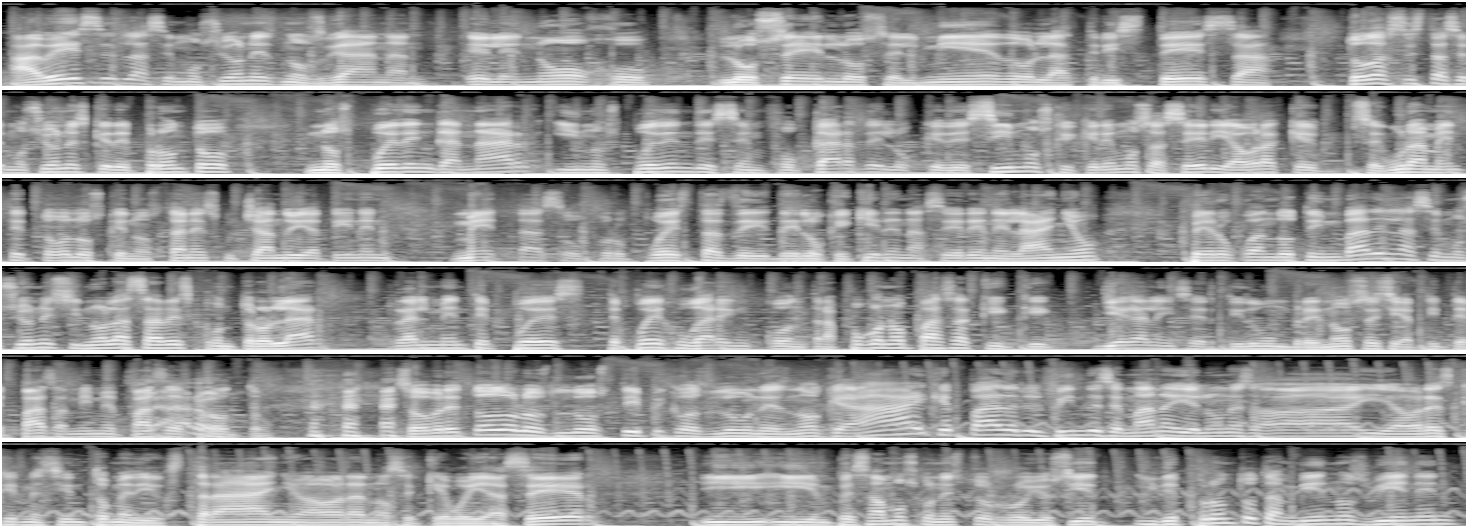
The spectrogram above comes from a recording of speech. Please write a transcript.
a veces las emociones nos ganan, el enojo, los celos, el miedo, la tristeza, todas estas emociones que de pronto nos pueden ganar y nos pueden desenfocar de lo que decimos que queremos hacer y ahora que seguramente todos los que nos están escuchando ya tienen metas o propuestas de, lo que quieren hacer en el año, pero cuando te invaden las emociones y no las sabes controlar, realmente puedes, te puede jugar en contra. Poco no pasa que, llega la incertidumbre. No sé si a ti te pasa, a mí me pasa de pronto. Sobre todo los, los típicos lunes, ¿no? Que, ay, qué padre el fin de semana y el lunes, ay, ahora es que me siento medio extraño, ahora no sé qué voy a hacer. Y, empezamos con estos rollos. Y, y de pronto también nos vienen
